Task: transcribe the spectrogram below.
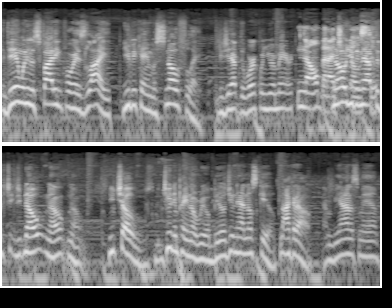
And then when he was fighting for his life, you became a snowflake. Did you have to work when you were married? No, but I no, you didn't have to. No, no, no. You chose, but you didn't pay no real bills. You didn't have no skills. Knock it off. I'm gonna be honest, man.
